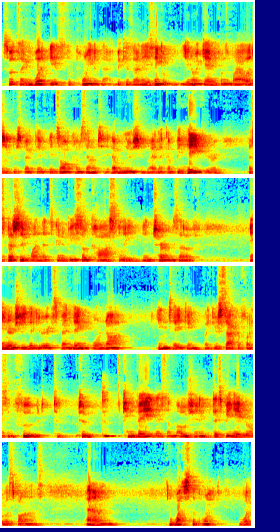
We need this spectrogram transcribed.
So it's like what is the point of that? Because then you think of, you know, again from the biology perspective, it's all comes down to evolution, right? Like a behavior, especially one that's going to be so costly in terms of energy that you're expending or not intaking, like you're sacrificing food to, to convey this emotion, this behavioral response. Um, what's the point? What,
